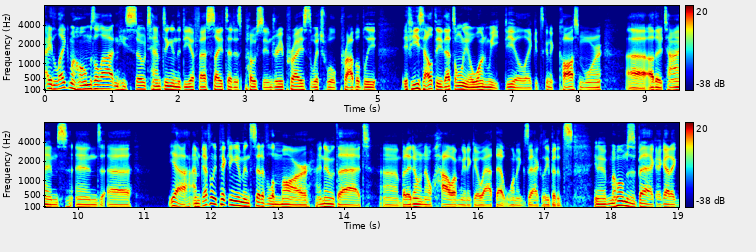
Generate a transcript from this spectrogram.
I like Mahomes a lot, and he's so tempting in the DFS sites at his post injury price, which will probably, if he's healthy, that's only a one week deal. Like it's going to cost more uh, other times, and uh, yeah, I'm definitely picking him instead of Lamar. I know that, um, but I don't know how I'm going to go at that one exactly. But it's you know Mahomes is back. I gotta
